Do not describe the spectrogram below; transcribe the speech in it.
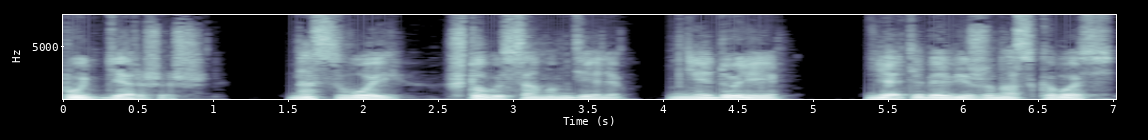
путь держишь?» «На свой», что вы в самом деле? Не дури. Я тебя вижу насквозь.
